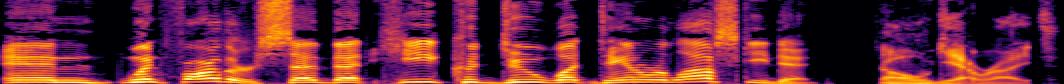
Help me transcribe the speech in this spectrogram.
and went farther, said that he could do what Dan Orlovsky did. Oh, yeah, right.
